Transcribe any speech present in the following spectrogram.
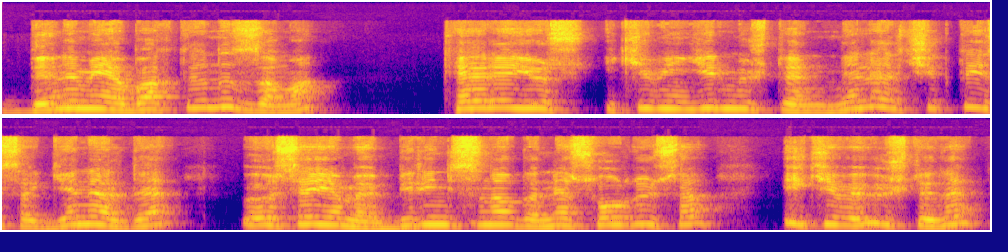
denemeye baktığınız zaman TR100 2023'te neler çıktıysa genelde ÖSYM birinci sınavda ne sorduysa 2 ve 3'te de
